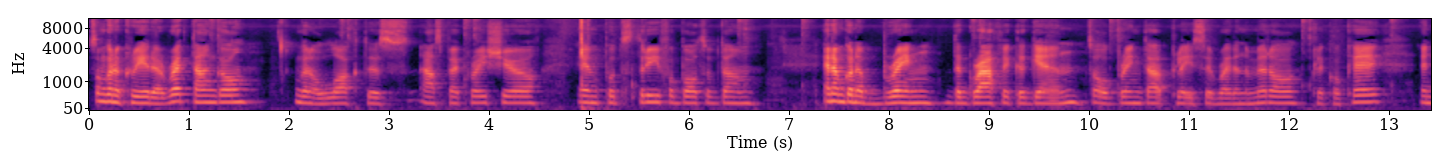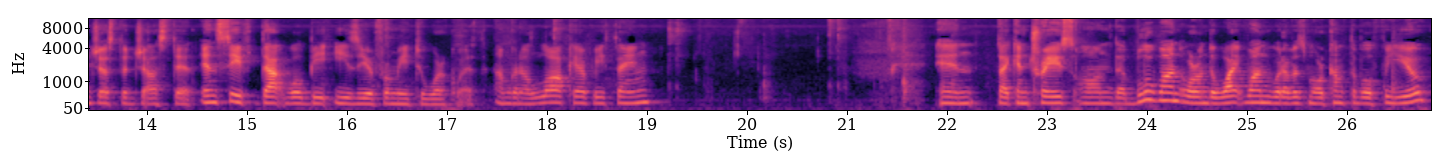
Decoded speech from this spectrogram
So I'm to create a rectangle. I'm to lock this aspect ratio and put three for both of them. And I'm to bring the graphic again. So I'll bring that, place it right in the middle, click OK and just adjust it and see if that will be easier for me to work with. I'm going to lock everything and I can trace on the blue one or on the white one, whatever's more comfortable for you.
